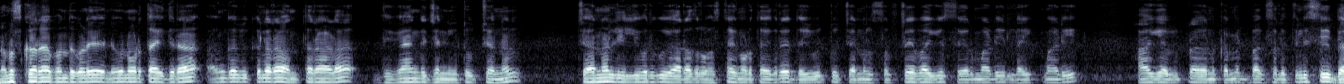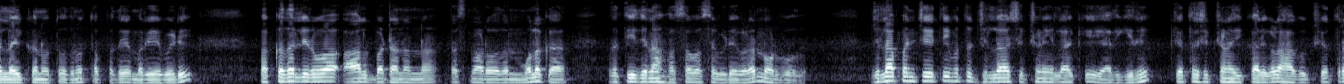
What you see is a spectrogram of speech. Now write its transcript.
ನಮಸ್ಕಾರ ಬಂಧುಗಳೇ, ನೀವು ನೋಡ್ತಾ ಇದ್ದೀರಾ ಅಂಗವಿಕಲರ ಅಂತರಾಳ ದಿವ್ಯಾಂಗಜನ್ ಯೂಟ್ಯೂಬ್ ಚಾನಲ್. ಚಾನಲ್ ಇಲ್ಲಿವರೆಗೂ ಯಾರಾದರೂ ಹೊಸದಾಗಿ ನೋಡ್ತಾ ಇದ್ದರೆ ದಯವಿಟ್ಟು ಚಾನಲ್ ಸಬ್ಸ್ಕ್ರೈಬ್ ಆಗಿ, ಶೇರ್ ಮಾಡಿ, ಲೈಕ್ ಮಾಡಿ, ಹಾಗೆ ಅಭಿಪ್ರಾಯವನ್ನು ಕಮೆಂಟ್ ಬಾಕ್ಸಲ್ಲಿ ತಿಳಿಸಿ, ಬೆಲ್ ಐಕನ್ ಒತ್ತೋದನ್ನು ತಪ್ಪದೇ ಮರೆಯಬೇಡಿ. ಪಕ್ಕದಲ್ಲಿರುವ ಆಲ್ ಬಟನನ್ನು ಪ್ರೆಸ್ ಮಾಡುವುದನ್ನು ಮೂಲಕ ಪ್ರತಿದಿನ ಹೊಸ ಹೊಸ ವಿಡಿಯೋಗಳನ್ನು ನೋಡ್ಬೋದು. ಜಿಲ್ಲಾ ಪಂಚಾಯಿತಿ ಮತ್ತು ಜಿಲ್ಲಾ ಶಿಕ್ಷಣ ಇಲಾಖೆ ಯಾದಗಿರಿ, ಕ್ಷೇತ್ರ ಶಿಕ್ಷಣಾಧಿಕಾರಿಗಳ ಹಾಗೂ ಕ್ಷೇತ್ರ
